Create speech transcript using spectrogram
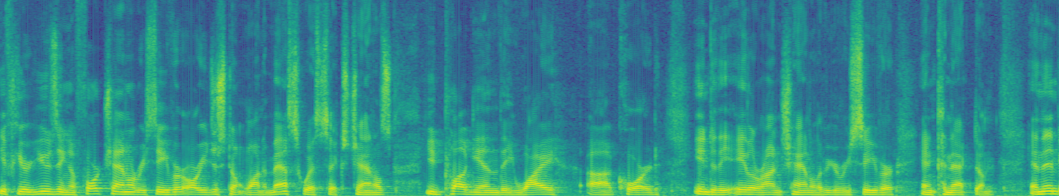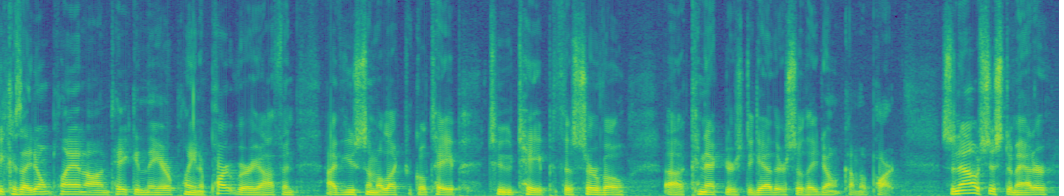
If you're using a four channel receiver or you just don't want to mess with six channels, you'd plug in the Y uh, cord into the aileron channel of your receiver and connect them. And then because I don't plan on taking the airplane apart very often, I've used some electrical tape to tape the servo uh, connectors together so they don't come apart. So now it's just a matter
